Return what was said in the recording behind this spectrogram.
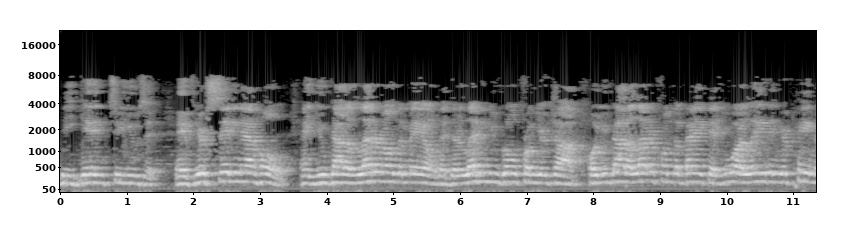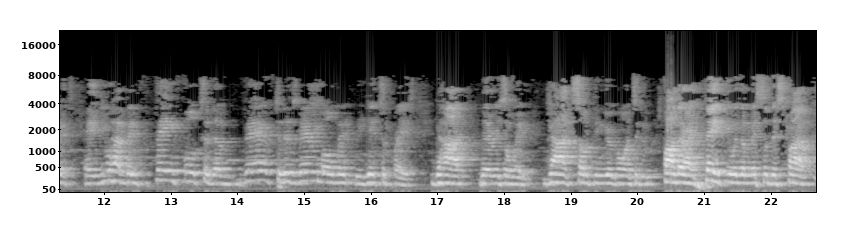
Begin to use it. If you're sitting at home and you got a letter on the mail that they're letting you go from your job, or you got a letter from the bank that you are late in your payments, and you have been faithful to the very, to this very moment, begin to praise. God, there is a way. God, something you're going to do. Father, I thank you in the midst of this trial.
